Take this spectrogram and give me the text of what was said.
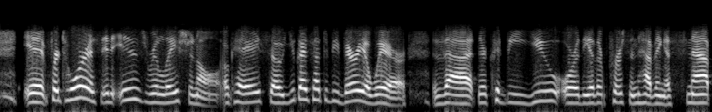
it, for Taurus, it is relational, okay? So you guys have to be very aware that there could be you or the other person having a snap,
